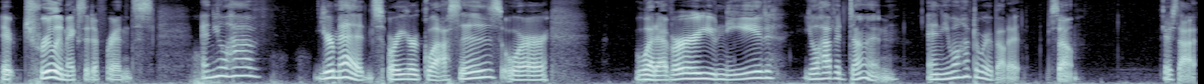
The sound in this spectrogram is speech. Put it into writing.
it truly makes a difference. And you'll have your meds or your glasses or whatever you need, you'll have it done and you won't have to worry about it. So there's that.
